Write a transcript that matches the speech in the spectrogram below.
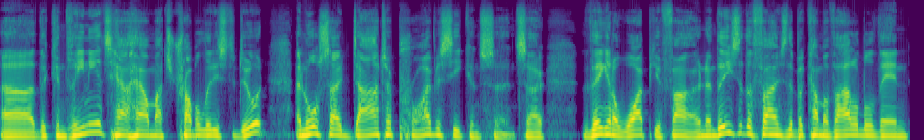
Uh, the convenience, how, how much trouble it is to do it, and also data privacy concerns. So they're going to wipe your phone. And these are the phones that become available then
